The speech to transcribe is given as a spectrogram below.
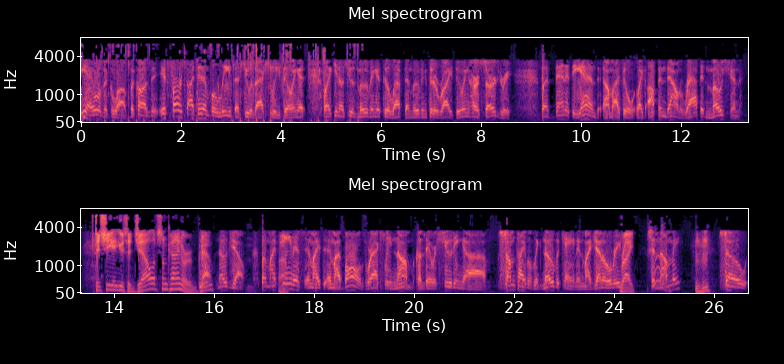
Yeah, it was a glove because at first I didn't believe that she was actually doing it. Like, you know, she was moving it to the left and moving to the right, doing her surgery. But then at the end, um, I feel like up and down, rapid motion. Did she use a gel of some kind, or glue? No, no gel. But my penis and my and my balls were actually numb because they were shooting uh, some type of like Novocaine in my genital region Right. to numb me. Mm-hmm. So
